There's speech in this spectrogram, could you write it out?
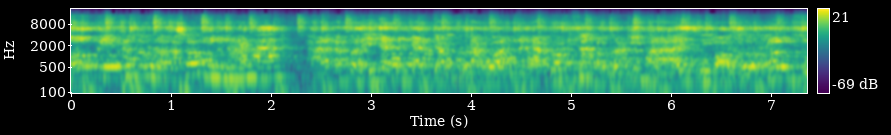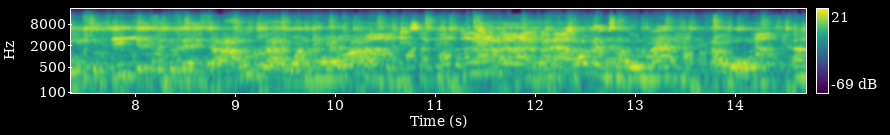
โอเคครับสำหรับโชคดีนะคะ เอาละครับตอนนี้เนี่ยเป็นการจับรางวัลนะครับรอบที่สองกับรักกี้พายคูปองส่วนลดเพิ่มสูงสุดที่70%สามรางวัลที่กันครับค่ะในส่วนของท่านแรกเลยนะคะชอบนามสกุลมากค่ะครับผม เอ่อ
